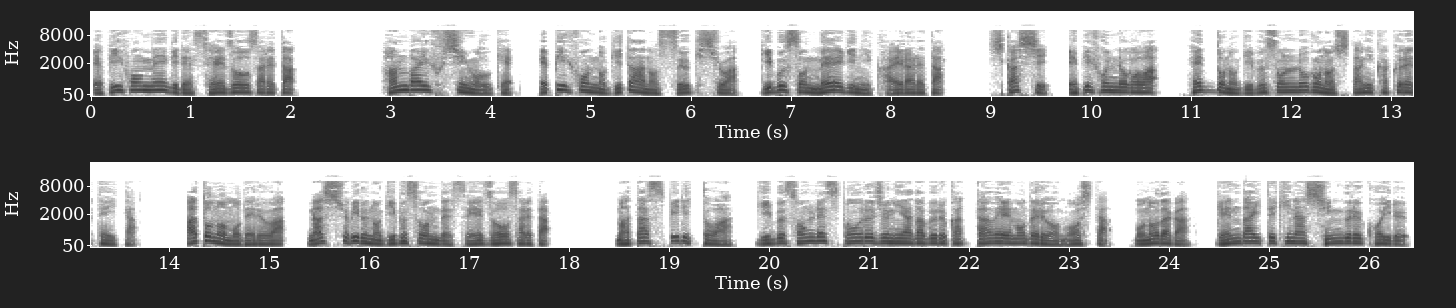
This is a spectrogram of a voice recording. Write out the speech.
エピフォン名義で製造された。販売不振を受け、エピフォンのギターの数機種はギブソン名義に変えられた。しかし、エピフォンロゴはヘッドのギブソンロゴの下に隠れていた。後のモデルはナッシュビルのギブソンで製造された。またスピリットはギブソンレスポールジュニアダブルカッターウェイモデルを模したものだが、現代的なシングルコイル、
